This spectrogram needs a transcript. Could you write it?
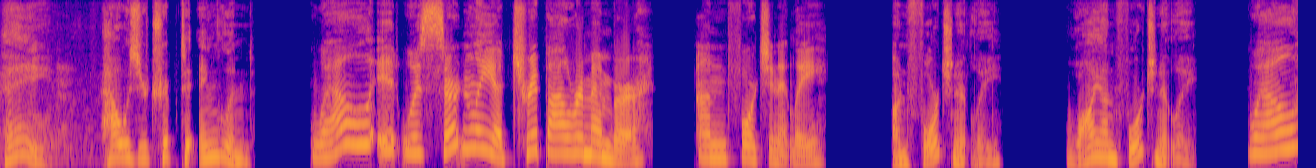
Hey, how was your trip to England? Well, it was certainly a trip I'll remember. Unfortunately. Unfortunately? Why unfortunately? Well,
